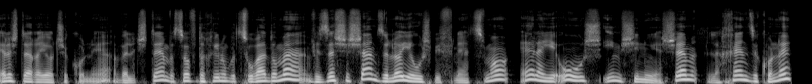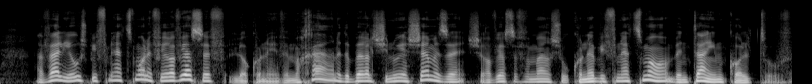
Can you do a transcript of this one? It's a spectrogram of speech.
אלה שתי ראיות שקונה, אבל את שתיהם בסוף דחינו בצורה דומה, וזה ששם זה לא ייאוש בפני עצמו, אלא ייאוש עם שינוי השם, לכן זה קונה. אבל ייאוש בפני עצמו, לפי רב יוסף, לא קונה. ומחר נדבר על שינוי השם הזה, שרב יוסף אמר שהוא קונה בפני עצמו, בינתיים כל טוב.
